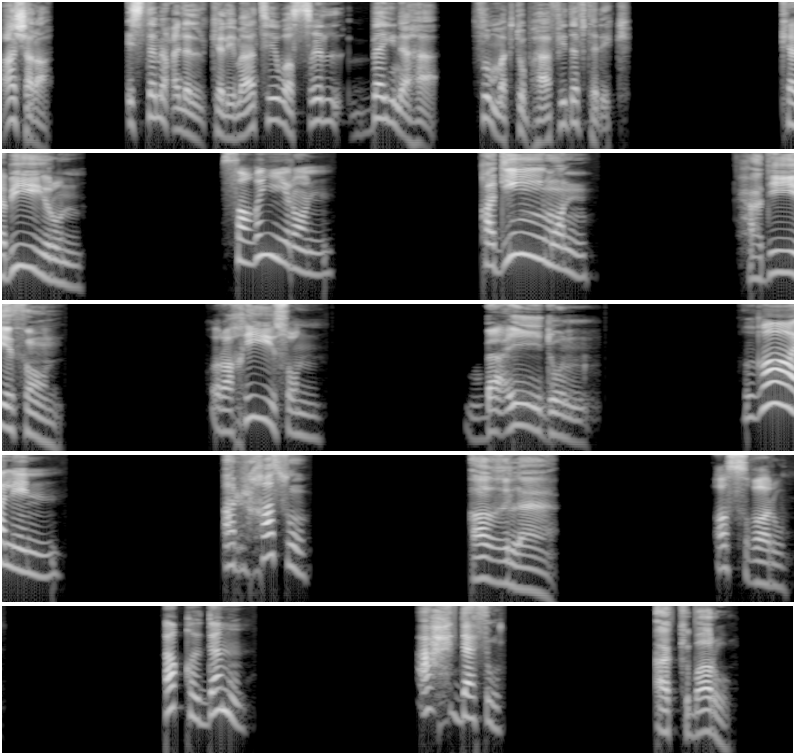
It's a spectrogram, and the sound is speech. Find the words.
عشرة. استمع إلى الكلمات وصل بينها ثم اكتبها في دفترك. كبير. صغير. قديم. حديث. رخيص. بعيد. غال. أرخص. أغلى. أصغر. أقدم. أحدث. أكبر.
